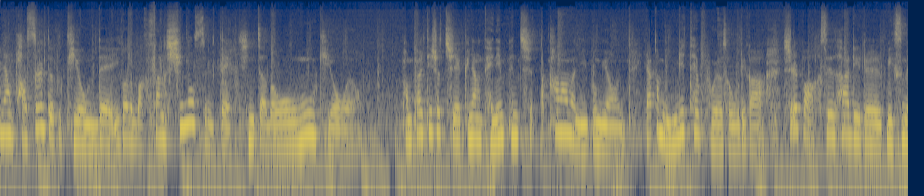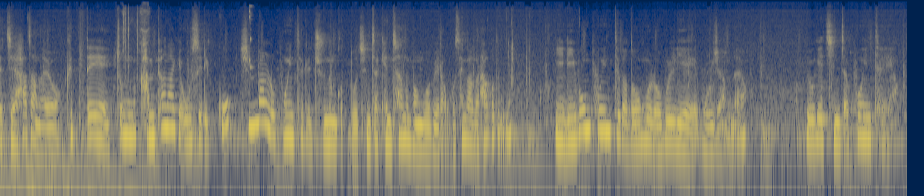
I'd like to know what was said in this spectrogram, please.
그냥 봤을 때도 귀여운데 이거는 막상 신었을 때 진짜 너무 귀여워요. 반팔 티셔츠에 그냥 데님 팬츠 딱 하나만 입으면 약간 밋밋해 보여서 우리가 실버 악세사리를 믹스매치 하잖아요. 그때 좀 간편하게 옷을 입고 신발로 포인트를 주는 것도 진짜 괜찮은 방법이라고 생각을 하거든요. 이 리본 포인트가 너무 러블리해 보이지 않나요? 이게 진짜 포인트예요.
